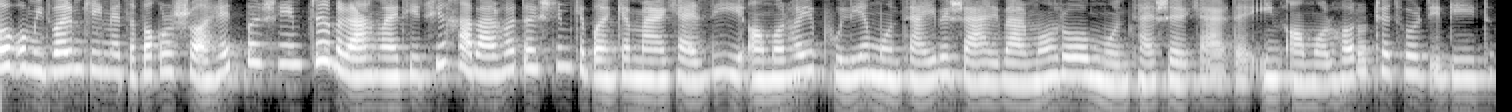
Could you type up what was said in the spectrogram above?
خب امیدواریم که این اتفاق رو شاهد باشیم. جناب رحمتی توی خبرها داشتیم که بانک مرکزی آمارهای پولی منتهی به شهریور ماه رو منتشر کرده. این آمارها رو چطور دیدید؟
